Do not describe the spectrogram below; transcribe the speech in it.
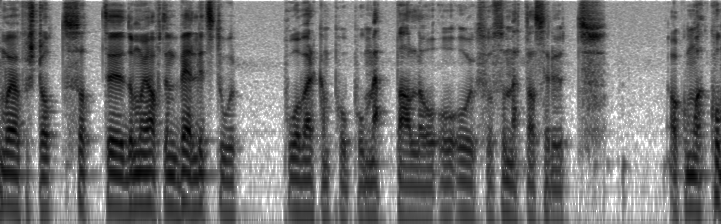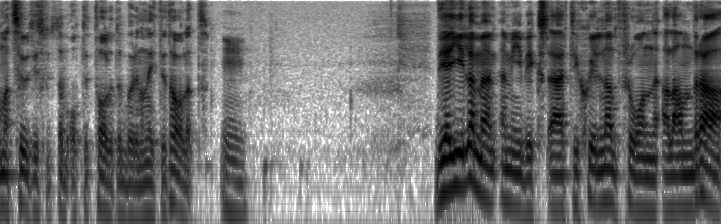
vad jag har förstått. Så att eh, de har ju haft en väldigt stor påverkan på, på metal och, och, och så som metal ser ut. Ja, kom, att- kom att se ut i slutet av 80-talet och början av 90-talet. Mm. Det jag gillar med Amibix är till skillnad från alla andra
